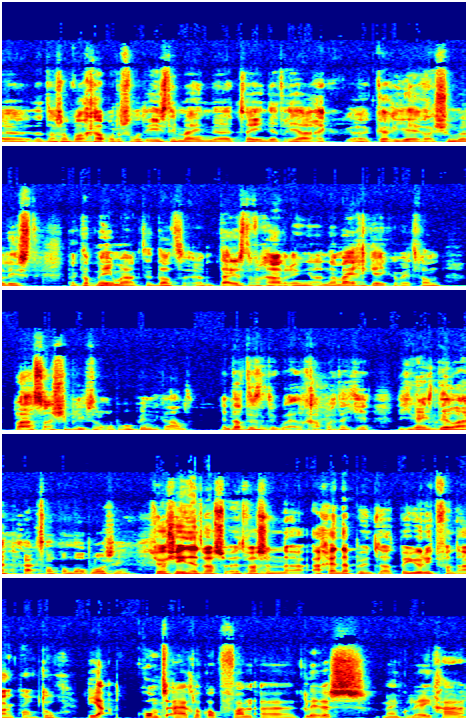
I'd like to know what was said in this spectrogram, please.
eh, dat was ook wel grappig. Dat is voor het eerst in mijn eh 32-jarige eh, carrière als journalist dat ik dat meemaakte. Dat eh, tijdens de vergadering naar mij gekeken werd van plaats alsjeblieft een oproep in de krant. En dat is natuurlijk wel heel grappig dat je, dat je ineens deel uitmaakt van, van de oplossing. Josine, het was, het was een eh, agendapunt dat bij jullie vandaan kwam, toch? Ja, komt eigenlijk ook van eh Gladys, mijn collega.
